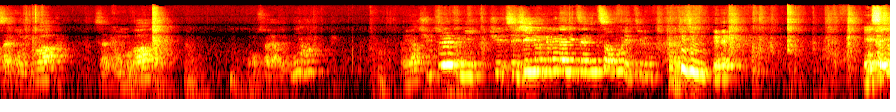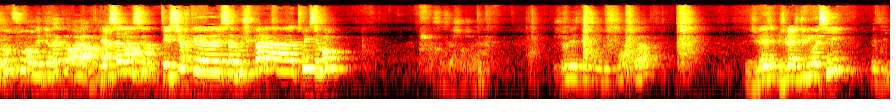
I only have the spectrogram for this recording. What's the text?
ça tombe pas, ça tombe pas. Bon, ça a l'air de tenir, hein. Regarde, je suis dessus, l'ami. J'ai inauguré la mezzanine sans vous, les petits loups. Et personne en dessous, hein, on est bien d'accord hein, là. Hein. Personne en dessous. T'es sûr que ça bouge pas là, truc, c'est bon? De toute façon, ça change rien. Je laisse descendre doucement, quoi. Je lâche, je lâche du mot aussi Vas-y.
